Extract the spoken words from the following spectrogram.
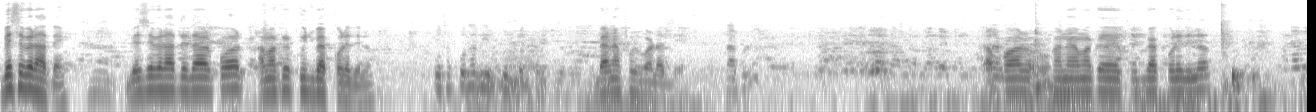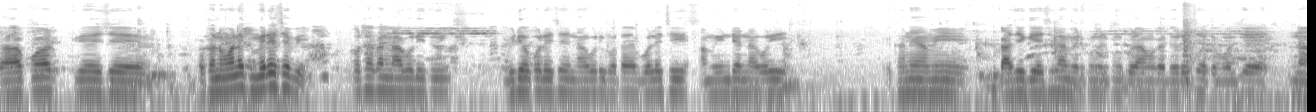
বেসেফের হাতে। বেসেফের হাতে দেওয়ার পর আমাকে কুচব্যাক করে দিল। কোথা কোথা দিয়ে পুষব্যাক করেছিল? তোমাকে? বেনাফুল বর্ডার দিয়ে। তারপরে? তারপর ওখানে আমাকে কিডব্যাক করে দিল। তারপর হয়েছে, ওখানে অনেক মেরেছে বি কোথাকার নাগরিক তুই? ভিডিও করেছে নাগরিকতায় বলেছি, আমি ইন্ডিয়ান নাগরিক। এখানে আমি কাজে গিয়েছিলাম, এরকম এরকম করে আমাকে ধরেছে, তো বলছে, না,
